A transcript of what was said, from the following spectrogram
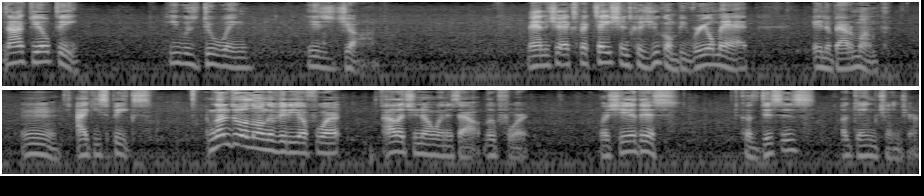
Not guilty. He was doing his job. Manage your expectations because you're going to be real mad in about a month. Mm, Ike speaks. I'm going to do a longer video for it. I'll let you know when it's out. Look for it. But share this because this is a game changer.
